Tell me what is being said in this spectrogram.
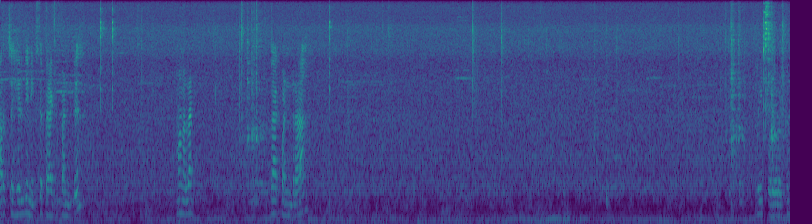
அரைச்ச ஹெல்தி மிக்ஸை பேக் பண்ணிட்டு அம்மா நல்லா பேக் பண்ணுறா வெயிட் போடுறதுக்கு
